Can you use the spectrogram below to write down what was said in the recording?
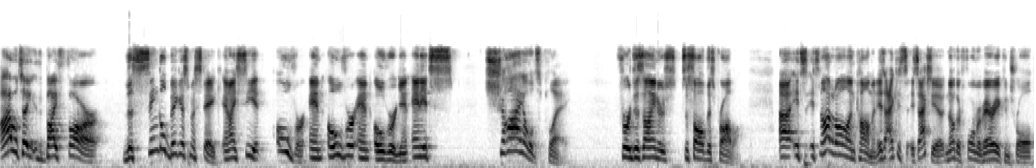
I will tell you by far the single biggest mistake, and I see it over and over and over again, and it's child's play for designers to solve this problem. Uh, it's it's not at all uncommon. It's, it's actually another form of area control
